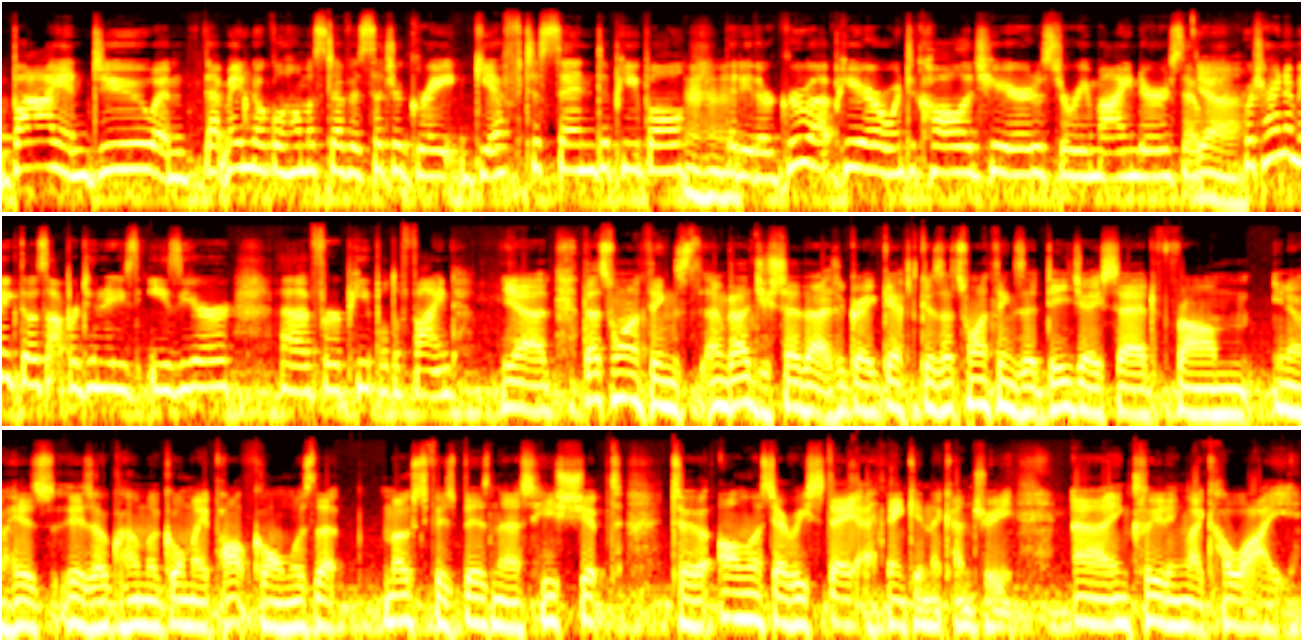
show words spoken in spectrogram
buy and do and that made in oklahoma stuff is such a great gift to send to people Mm-hmm. that either grew up here or went to college here just a reminder so Yeah. we're trying to make those opportunities easier uh, for people to find Yeah, that's one of the things. I'm glad you said that. It's a great gift because that's one of the things that DJ said from you know his his Oklahoma gourmet popcorn was that most of his business he shipped to almost every state I think in the country, uh, including like Hawaii.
